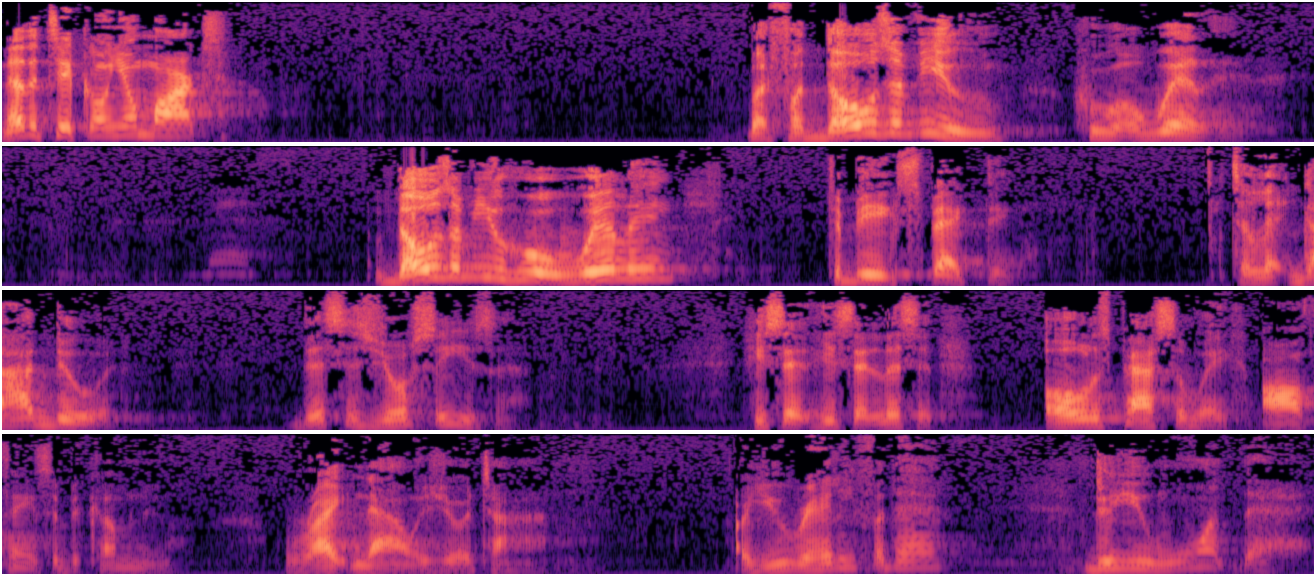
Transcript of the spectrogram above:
Another tick on your marks. But for those of you who are willing, those of you who are willing to be expecting, to let God do it. This is your season. He said, he said, listen, old has passed away, all things have become new. Right now is your time. Are you ready for that? Do you want that?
